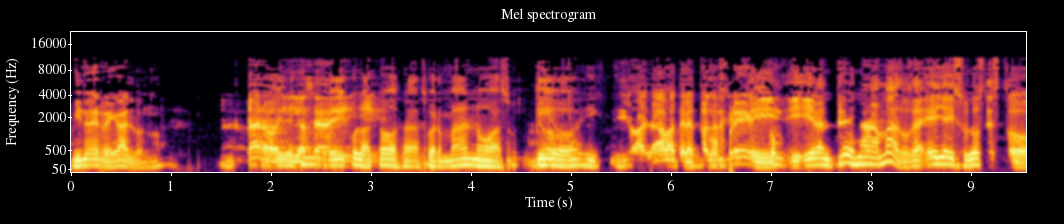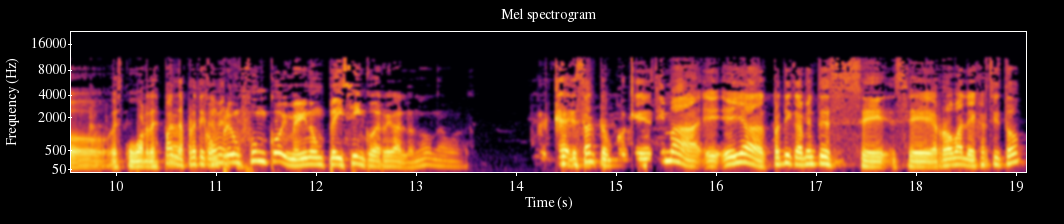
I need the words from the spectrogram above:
vino de regalo, ¿no? Claro, y o sea, y- ridículo a todos, a su hermano, a su tío y, y- Al avatar, a toda la gente, y, y eran tres nada más. O sea, ella y sus dos esto, esto guardaespaldas prácticamente. Compré un Funko y me vino un Play 5 de regalo, ¿no? Una hueá. Exacto, porque encima eh, ella prácticamente se, se roba el ejército,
